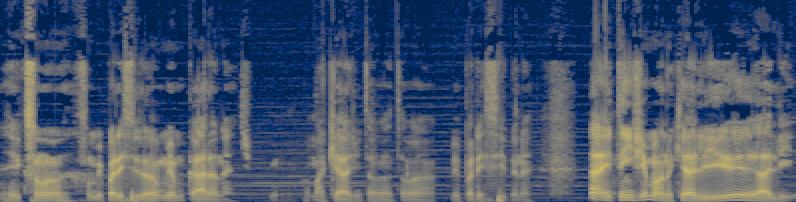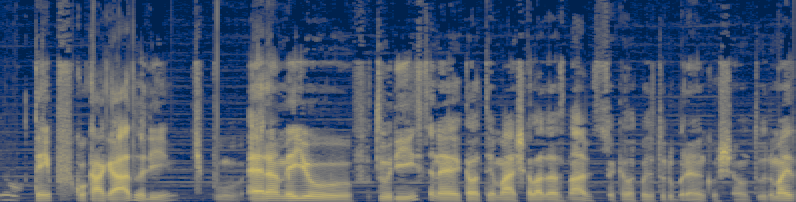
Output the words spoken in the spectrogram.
que são, são bem parecidos, é o mesmo cara, né? Tipo, a maquiagem tava, tava bem parecida, né? É, entendi, mano, que ali, ali o tempo ficou cagado ali. Tipo, era meio futurista, né? Aquela temática lá das naves, aquela coisa tudo branco, o chão, tudo, mas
